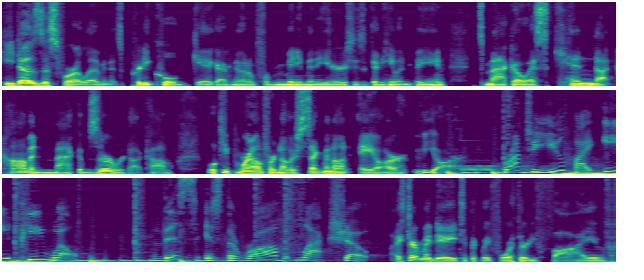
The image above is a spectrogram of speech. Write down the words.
He does this for a living. It's a pretty cool gig. I've known him for many, many years. He's a good human being. It's macosken.com and macobserver.com. We'll keep him around for another segment on AR VR. Brought to you by EP Wealth. This is the Rob Black Show. I start my day typically 435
